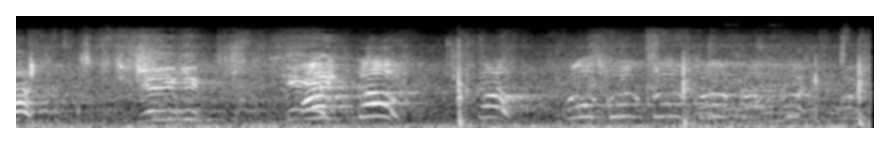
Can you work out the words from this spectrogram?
Pass. Give. Hey, go! Go! Go, go, go, go, go, go!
